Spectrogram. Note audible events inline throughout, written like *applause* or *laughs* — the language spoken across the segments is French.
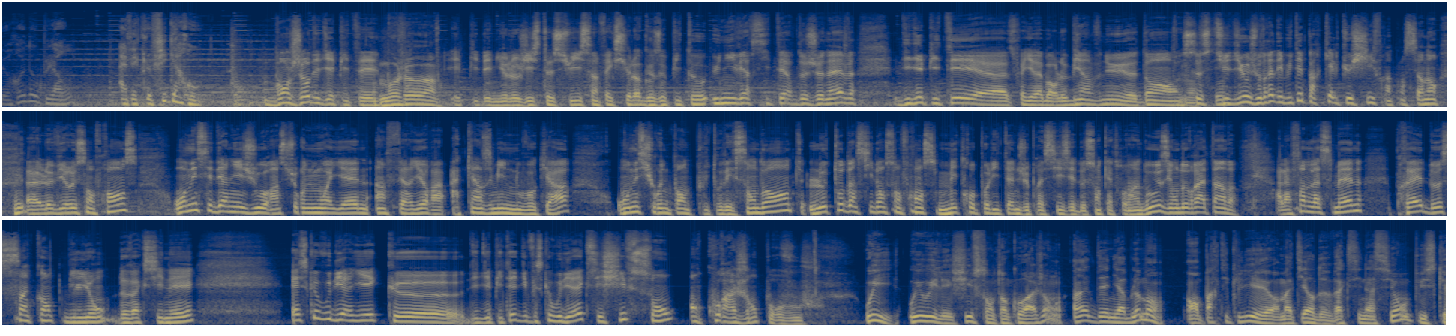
de Renaud Blanc avec le Figaro. Bonjour Didier Pité. Bonjour. Épidémiologiste suisse, infectiologue aux hôpitaux universitaires de Genève. Didier Pité, euh, soyez d'abord le bienvenu dans Merci. ce studio. Je voudrais débuter par quelques chiffres hein, concernant Oui. euh, le virus en France. On est ces derniers jours hein, sur une moyenne inférieure à, à 15 000 nouveaux cas. On est sur une pente plutôt descendante. Le taux d'incidence en France métropolitaine, je précise, est de 192 et on devrait atteindre à la fin de la semaine près de 50 millions de vaccinés. Est-ce que vous diriez que, Didier Pité, est-ce que vous diriez que ces chiffres sont encourageants pour vous? Oui, oui, oui, les chiffres sont encourageants, indéniablement. En particulier en matière de vaccination, puisque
